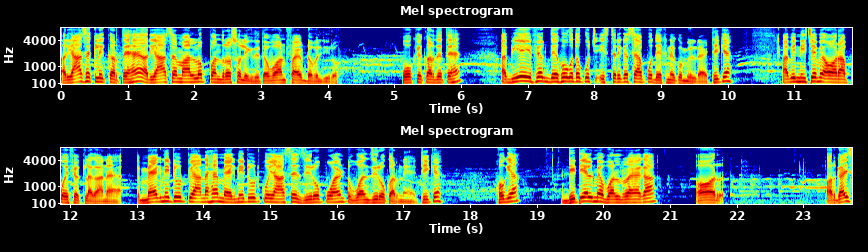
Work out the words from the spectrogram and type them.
और यहाँ से क्लिक करते हैं और यहाँ से मान लो पंद्रह सौ लिख देते हैं one five double zero okay कर देते हैं। अब ये इफ़ेक्ट देखोगे तो कुछ इस तरीके से आपको देखने को मिल रहा है, ठीक है? अभी नीचे में और आपको इफ़ेक्ट लगाना है। मैग्नीट्यूड पे आना है। मैग्नीट्यूड को यहाँ से ज़ीरो पॉइंट वन ज़ीरो करने हैं, ठीक है? हो गया। डिटेल में वन रहेगा और और गाइस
